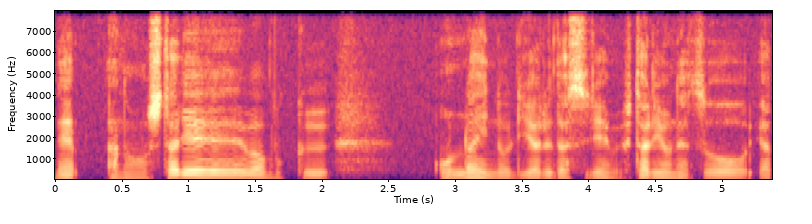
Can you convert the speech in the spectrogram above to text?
ね、あの、下着は僕、オンラインのリアル脱出ゲーム2人用のやつをやっ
